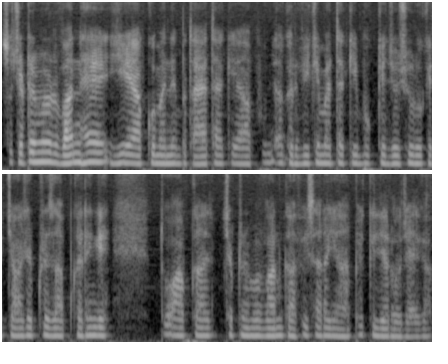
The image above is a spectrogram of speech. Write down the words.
सो चैप्टर नंबर वन है, ये आपको मैंने बताया था कि आप, अगर वी के मेहता की बुक के जो शुरू के चार चैप्टर्स आप करेंगे तो आपका चैप्टर नंबर वन काफ़ी सारा यहाँ पे क्लियर हो जाएगा।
